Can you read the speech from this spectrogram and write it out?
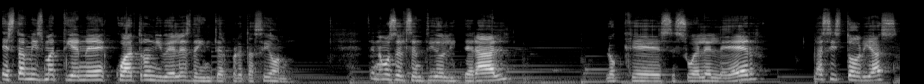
esta misma tiene cuatro niveles de interpretación. Tenemos el sentido literal, lo que se suele leer, las historias,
